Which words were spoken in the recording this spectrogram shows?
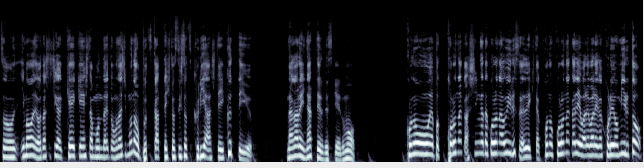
その、今まで私たちが経験した問題と同じものをぶつかって一つ一つクリアしていくっていう流れになってるんですけれども、この、やっぱコロナ禍、新型コロナウイルスが出てきたこのコロナ禍で我々がこれを見ると、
